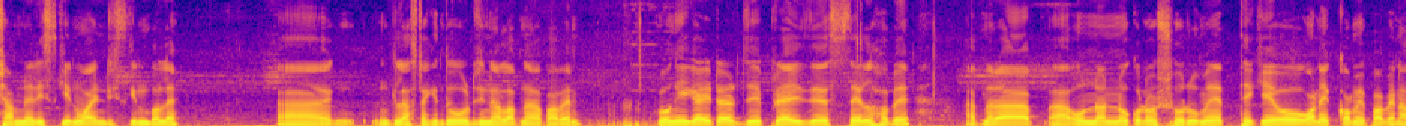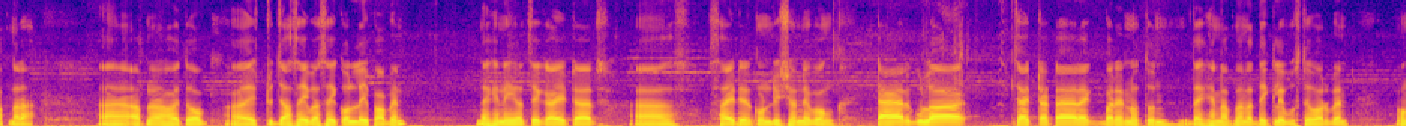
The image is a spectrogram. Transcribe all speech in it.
সামনের স্ক্রিন ওয়াইন্ড স্ক্রিন বলে। গ্লাসটা কিন্তু অরিজিনাল আপনারা পাবেন। এবং এই গাড়িটার যে প্রাইজে সেল হবে আপনারা অন্যান্য কোনো শোরুমের থেকেও অনেক কমে পাবেন আপনারা। আপনারা হয়তো একটু যাচাই বাছাই করলেই পাবেন। দেখেন, এই হচ্ছে গাড়িটার সাইডের কন্ডিশন এবং টায়ারগুলা, চারটা টায়ার একবারে নতুন। দেখেন, আপনারা দেখলে বুঝতে পারবেন। এবং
